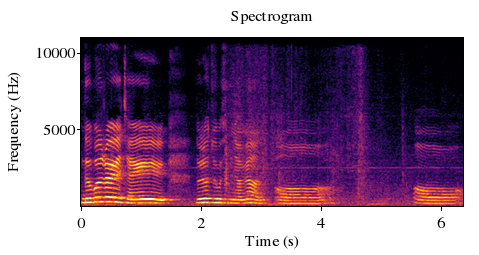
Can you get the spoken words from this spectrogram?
누구를 제일 놀려주고 싶냐면 어... 어...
